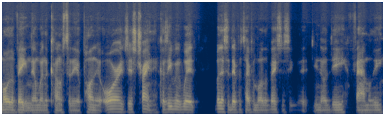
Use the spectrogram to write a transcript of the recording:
motivating them when it comes to the opponent or just training. Because even with, but it's a different type of motivation. See, with you know the family,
